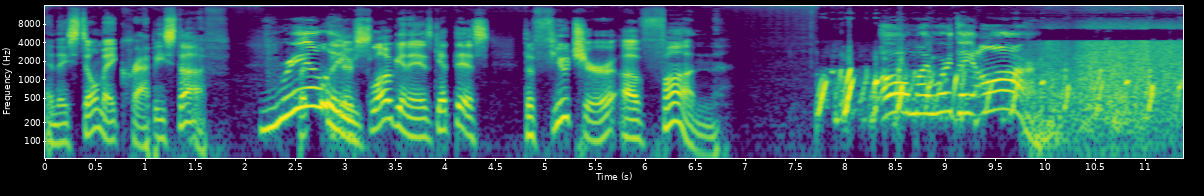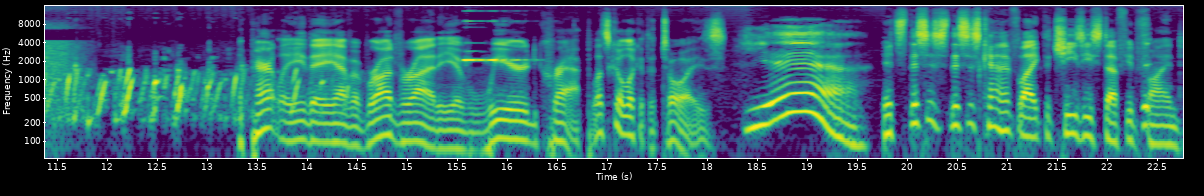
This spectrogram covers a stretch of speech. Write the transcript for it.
and they still make crappy stuff. But Really? their slogan is get this: the future of fun. oh my word, they are. Apparently, they have a broad variety of weird crap. Let's go look at the toys. Yeah. It's this is this is kind of like the cheesy stuff you'd find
